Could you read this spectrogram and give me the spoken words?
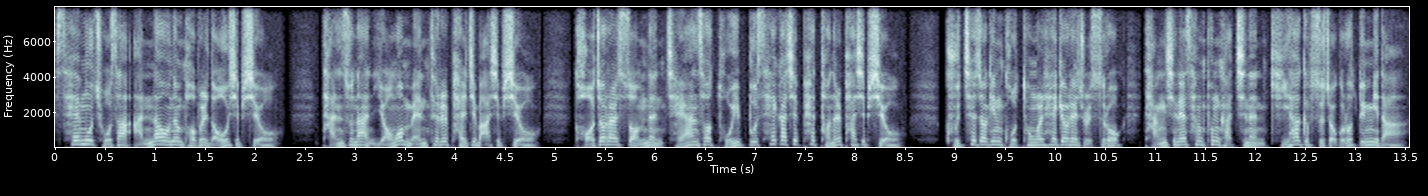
세무조사 안 나오는 법을 넣으십시오. 단순한 영업 멘트를 팔지 마십시오. 거절할 수 없는 제안서 도입부 세 가지 패턴을 파십시오. 구체적인 고통을 해결해 줄수록 당신의 상품 가치는 기하급수적으로 뜁니다.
